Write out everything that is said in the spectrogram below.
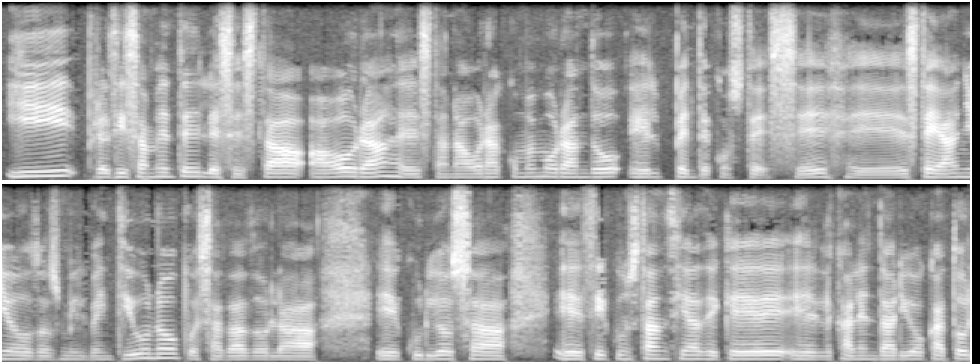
y precisamente les está ahora, están ahora conmemorando el Pentecostés. ¿eh? Eh, este año 2021 pues ha dado la eh, curiosa circunstancia de que el calendario católico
